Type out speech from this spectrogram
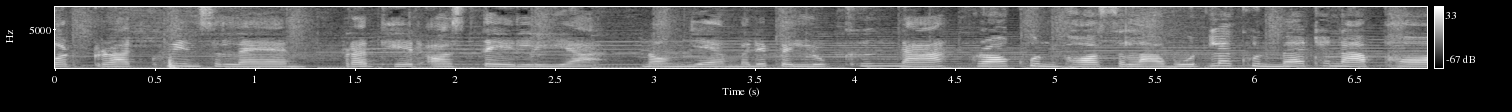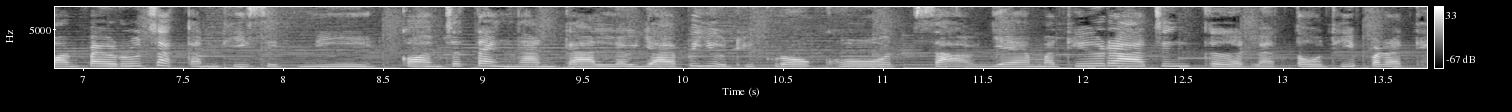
สรัฐควีนสแลนด์ ประเทศออสเตรเลีย น้องแยมไม่ได้เป็นลูกครึ่งนะ เพราะคุณพ่อสลาวุธและคุณแม่ธนพรไปรู้จักกันที่ซิดนีย์ก่อนจะแต่งงานกันแล้วย้ายไปอยู่ที่โกรโคสสาวแยมมาธิราจึงเกิดและโตที่ประเท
